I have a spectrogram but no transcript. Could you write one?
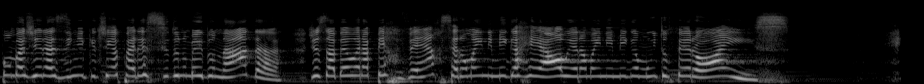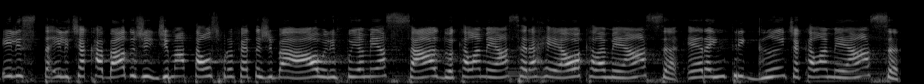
pombagirazinha que tinha aparecido no meio do nada. Jezabel era perversa, era uma inimiga real e era uma inimiga muito feroz. Ele, ele tinha acabado de, de matar os profetas de Baal, ele foi ameaçado. Aquela ameaça era real, aquela ameaça era intrigante, aquela ameaça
